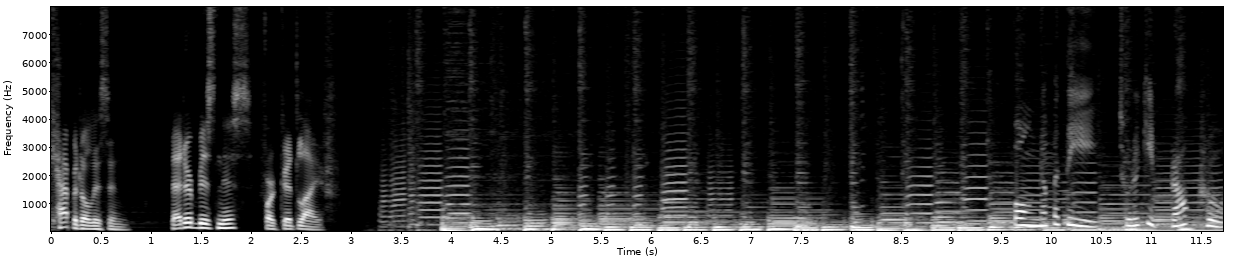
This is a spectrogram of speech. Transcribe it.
Capitalism Better Business for Good Life ปงนปตีธุรกิจรอบครัว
